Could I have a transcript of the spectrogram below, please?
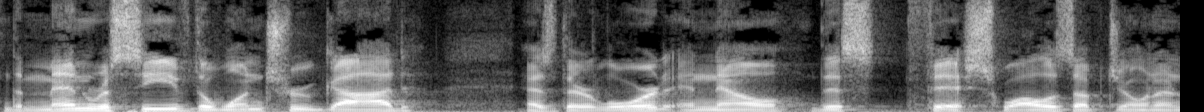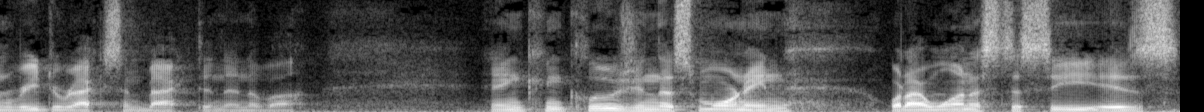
The men receive the one true God as their Lord, and now this fish swallows up Jonah and redirects him back to Nineveh. In conclusion, this morning, what I want us to see is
